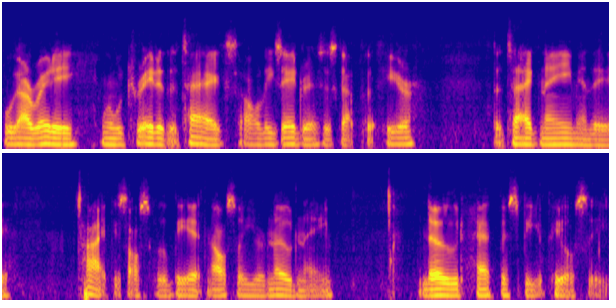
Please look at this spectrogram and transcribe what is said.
We already, when we created the tags, all these addresses got put here. The tag name and the type is also a bit, and also your node name. Node happens to be your PLC.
